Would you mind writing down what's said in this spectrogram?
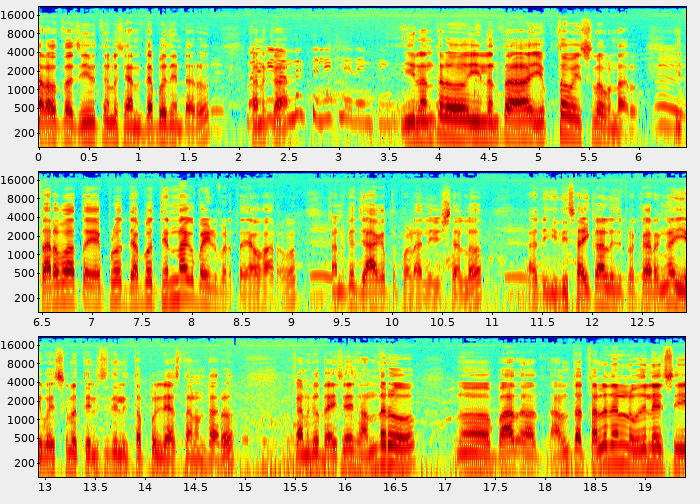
తర్వాత జీవితంలో చాలా దెబ్బతింటారు. కనుక వీళ్ళందరూ వీళ్ళంతా యుక్త వయసులో ఉన్నారు. ఈ తర్వాత ఎప్పుడో దెబ్బ తిన్నాక బయటపడతాయి వ్యవహారం. కనుక జాగ్రత్త పడాలి ఈ విషయాల్లో. అది ఇది సైకాలజీ ప్రకారంగా ఈ వయసులో తెలిసి తెలియక తప్పులు చేస్తూ ఉంటారు. కనుక దయచేసి అందరూ బాధ అంత తల్లిదండ్రులు వదిలేసి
